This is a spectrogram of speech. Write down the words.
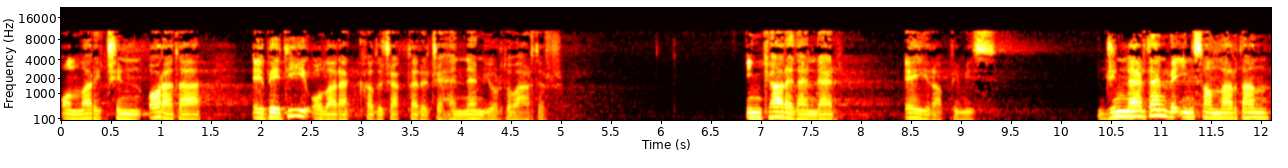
onlar için orada ebedi olarak kalacakları cehennem yurdu vardır. İnkar edenler, ey Rabbimiz! Cinlerden ve insanlardan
